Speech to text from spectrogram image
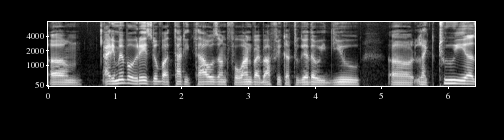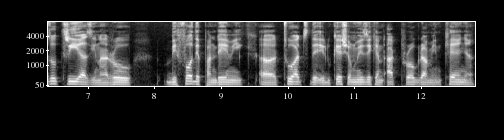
Um, I remember we raised over 30,000 for One Vibe Africa together with you, uh, like two years or three years in a row before the pandemic uh, towards the education, music, and art program in Kenya.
